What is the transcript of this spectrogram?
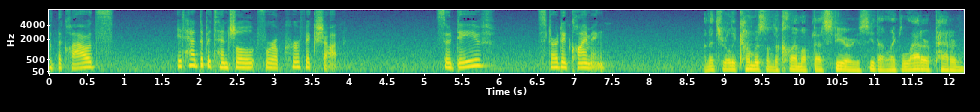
with the clouds, it had the potential for a perfect shot. So Dave started climbing. And it's really cumbersome to climb up that sphere. You see that like ladder pattern.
